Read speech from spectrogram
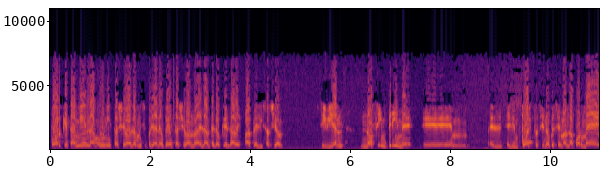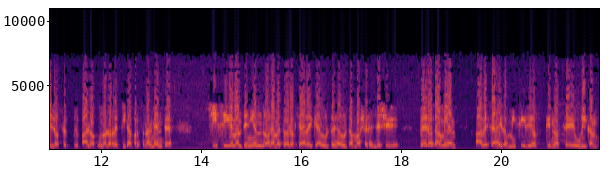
porque también la MUNI está llevando, la Municipalidad de Neuquén está llevando adelante lo que es la despapelización. Si bien no se imprime eh, el, impuesto, sino que se manda por mail o se, uno lo retira personalmente, sí sigue manteniendo la metodología de que adultos y adultas mayores le llegue. Pero también a veces hay domicilios que no se ubican,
